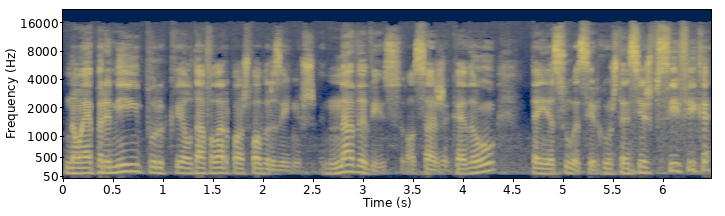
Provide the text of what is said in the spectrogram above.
não é para mim porque ele está a falar para os pobrezinhos. Nada disso. Ou seja, cada um tem a sua circunstância específica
